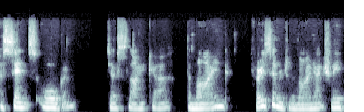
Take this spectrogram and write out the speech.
a sense organ, just like uh, the mind very similar to the mind actually.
